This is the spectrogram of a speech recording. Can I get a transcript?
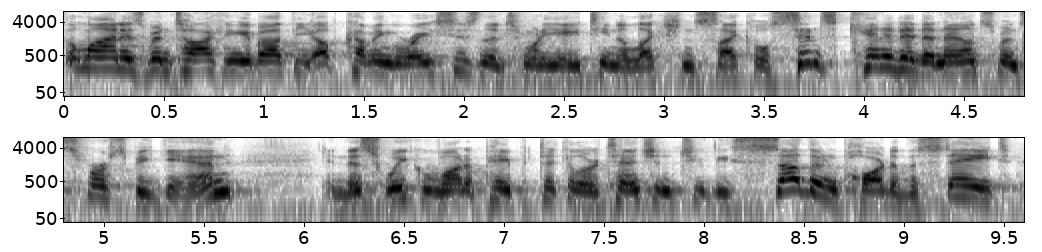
The line has been talking about the upcoming races in the 2018 election cycle since candidate announcements first began. And this week, we want to pay particular attention to the southern part of the state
